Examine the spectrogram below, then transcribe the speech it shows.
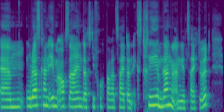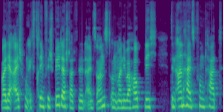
Ähm, oder es kann eben auch sein, dass die fruchtbare Zeit dann extrem lange angezeigt wird, weil der Eisprung extrem viel später stattfindet als sonst und man überhaupt nicht den Anhaltspunkt hat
